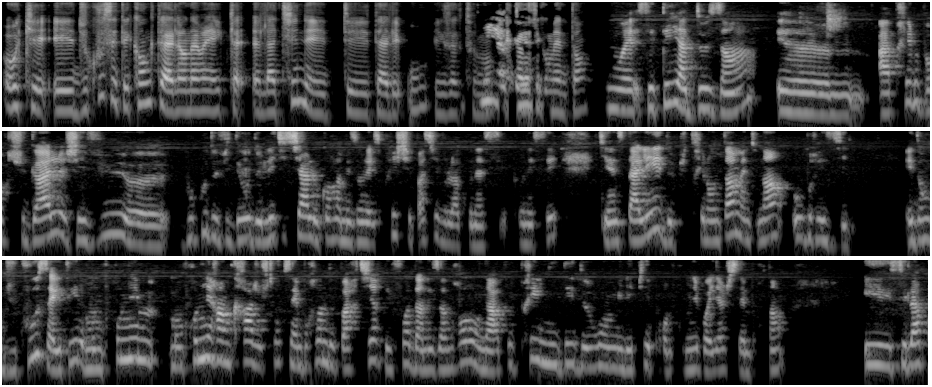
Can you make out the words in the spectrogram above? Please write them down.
Ok, et du coup, c'était quand que t'es allée en Amérique la- latine et t'es t'es allée où exactement? Il y a Et combien de temps? Ouais, c'était il y a deux ans. Euh, après le Portugal, j'ai vu euh, beaucoup de vidéos de Laetitia Le Corps, la Maison l'Esprit, je sais pas si vous la connaissez, connaissez, qui est installée depuis très longtemps maintenant au Brésil. Et donc du coup, ça a été mon premier, mon premier ancrage. Je trouve que c'est important de partir des fois dans des endroits où on a à peu près une idée de où on met les pieds pour un premier voyage, c'est important. Et c'est là,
